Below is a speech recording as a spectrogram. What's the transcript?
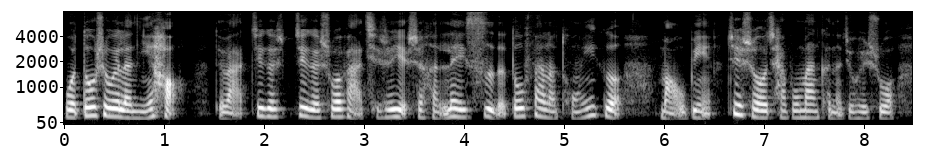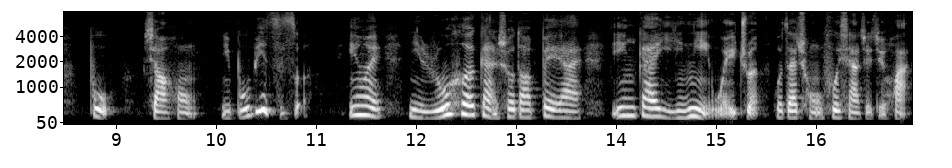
我都是为了你好。”对吧？这个这个说法其实也是很类似的，都犯了同一个毛病。这时候查布曼可能就会说：“不，小红，你不必自责，因为你如何感受到被爱，应该以你为准。”我再重复下这句话：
